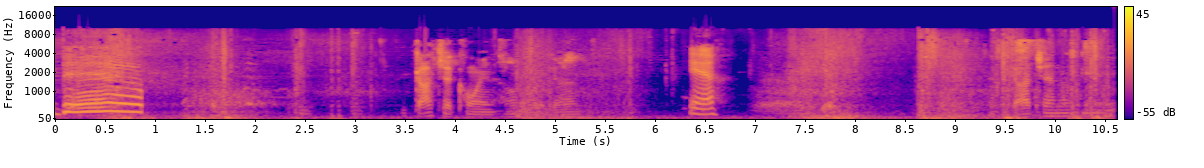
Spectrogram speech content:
Boo! Gotcha coin. Oh my god. Yeah. There's gotcha in this game.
